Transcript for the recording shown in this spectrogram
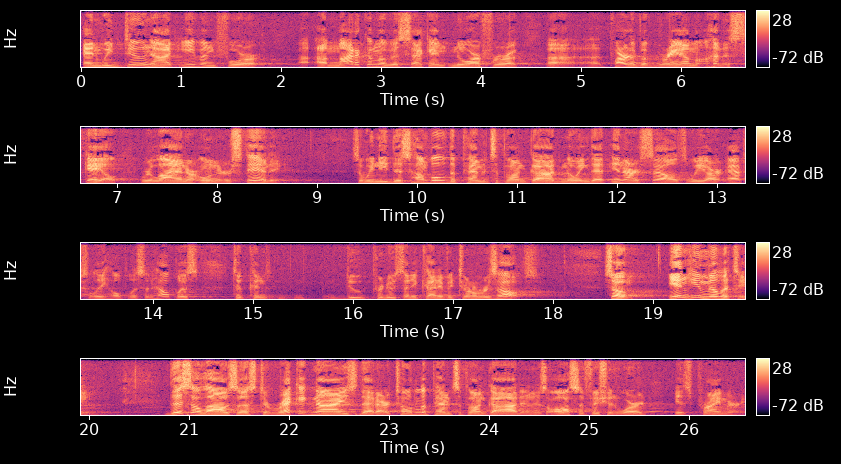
And we do not, even for a modicum of a second, nor for a, a, a part of a gram on a scale, rely on our own understanding. So we need this humble dependence upon God, knowing that in ourselves we are absolutely hopeless and helpless to con- do, produce any kind of eternal results. So, in humility, this allows us to recognize that our total dependence upon God and His all sufficient Word is primary.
